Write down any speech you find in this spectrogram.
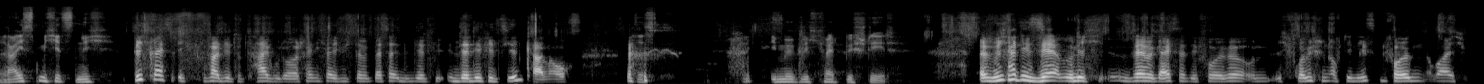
reißt mich jetzt nicht. Dich reißt, ich fand die total gut, aber wahrscheinlich, weil ich mich damit besser identif- identifizieren kann auch. dass die Möglichkeit besteht. Also mich hat die sehr, wirklich sehr begeistert, die Folge. Und ich freue mich schon auf die nächsten Folgen, aber ich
